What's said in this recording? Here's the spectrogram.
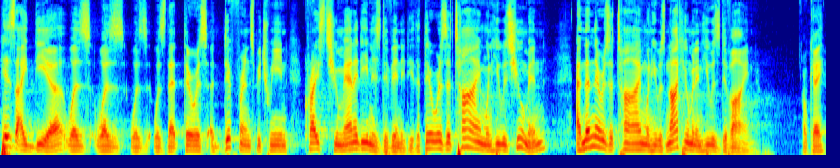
his idea was, was, was, was that there was a difference between Christ's humanity and his divinity, that there was a time when he was human, and then there was a time when he was not human and he was divine. Okay?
